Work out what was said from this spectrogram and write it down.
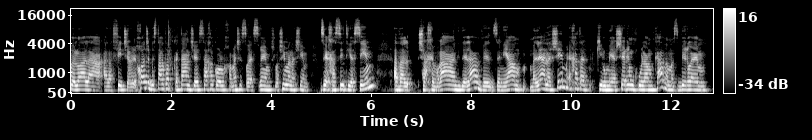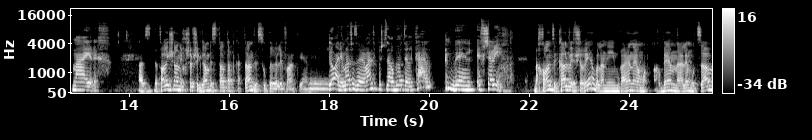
ולא על, ה, על הפיצ'ר. יכול להיות שבסטארט-אפ קטן שיש סך הכל 15, 20, 30 אנשים זה יחסית ישים, אבל כשהחברה גדלה וזה נהיה מלא אנשים, איך אתה כאילו מיישר עם כולם קו ומסביר להם מה הערך. אז דבר ראשון, אני חושב שגם בסטארט-אפ קטן זה סופר רלוונטי. אני... לא, אני אומרת שזה רלוונטי, פשוט זה הרבה יותר קל ואפשרי. נכון, זה קל ואפשרי, אבל אני מראיין היום הרבה מנהלי מוצר,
